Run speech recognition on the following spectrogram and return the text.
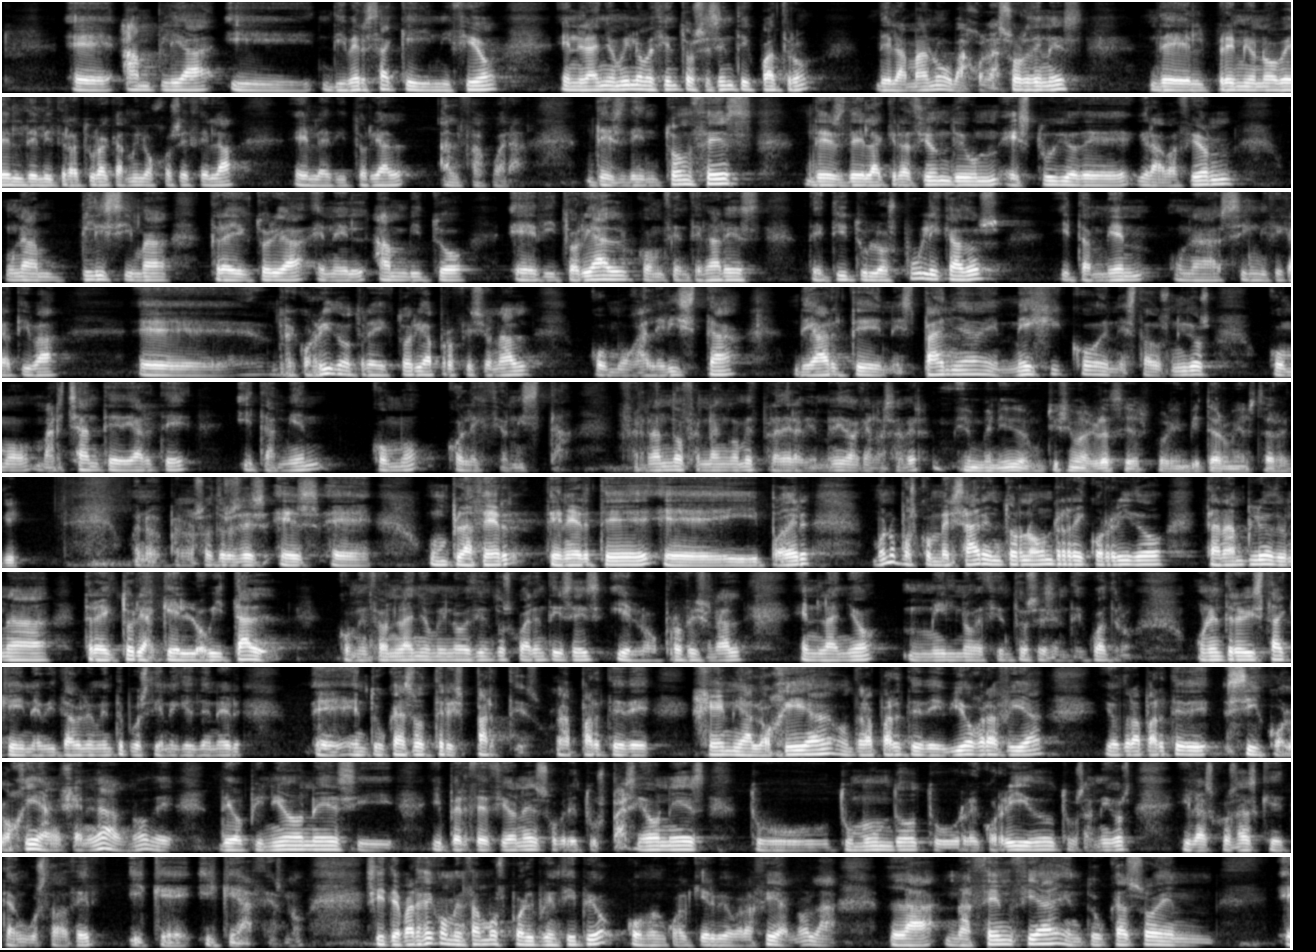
eh, amplia y diversa que inició en el año 1964 de la mano bajo las órdenes del Premio Nobel de Literatura Camilo José Cela en la editorial Alfaguara. Desde entonces, desde la creación de un estudio de grabación, una amplísima trayectoria en el ámbito editorial con centenares de títulos publicados y también una significativa eh, recorrido, trayectoria profesional como galerista de arte en España, en México, en Estados Unidos, como marchante de arte y también como coleccionista. Fernando Fernán Gómez Pradera, bienvenido a Canal Saber. Bienvenido, muchísimas gracias por invitarme a estar aquí. Bueno, para nosotros es, eh, un placer tenerte eh, y poder bueno, pues conversar en torno a un recorrido tan amplio de una trayectoria que en lo vital comenzó en el año 1946 y en lo profesional en el año 1964. Una entrevista que inevitablemente pues, tiene que tener eh, en tu caso, tres partes. Una parte de genealogía, otra parte de biografía y otra parte de psicología en general, ¿no? de, opiniones y, percepciones sobre tus pasiones, tu, mundo, tu recorrido, tus amigos y las cosas que te han gustado hacer y que, haces. ¿no? Si te parece, comenzamos por el principio, como en cualquier biografía. ¿no? La, nacencia, en tu caso, en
